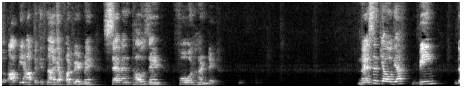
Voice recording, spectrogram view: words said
तो आपके यहाँ पे कितना आ गया फॉरफिटेड में? सेवन थाउज़ेंड फोर हंड्रेड नैसर क्या हो गया? Being the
